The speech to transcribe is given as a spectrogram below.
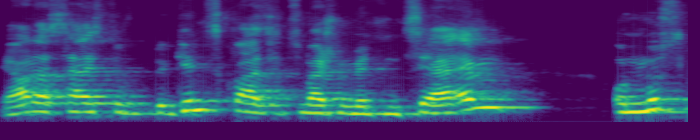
Ja, das heißt, du beginnst quasi zum Beispiel mit einem CRM und musst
